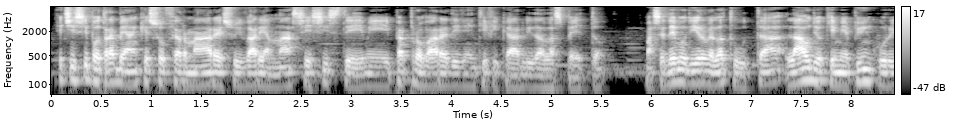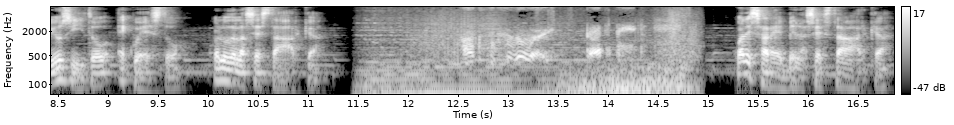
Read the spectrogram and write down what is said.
e ci si potrebbe anche soffermare sui vari ammassi e sistemi per provare ad identificarli dall'aspetto. Ma se devo dirvela tutta, l'audio che mi ha più incuriosito è questo, quello della sesta arca. Quale sarebbe la sesta arca?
